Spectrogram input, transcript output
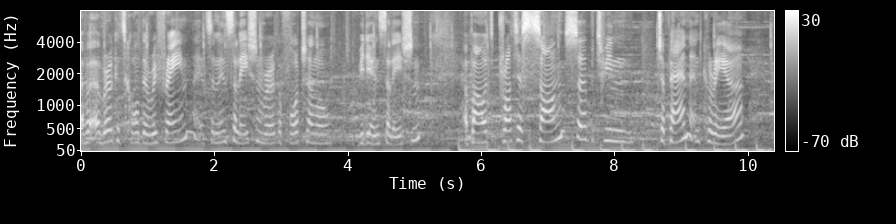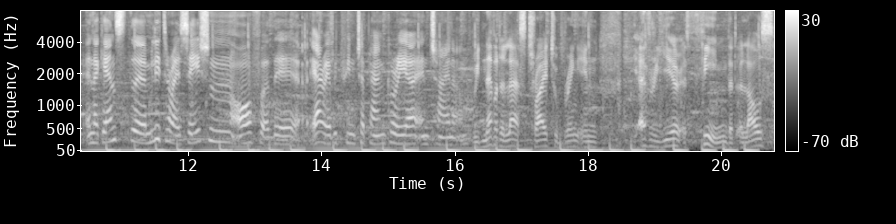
A, a work it's called The Refrain. It's an installation work, a four-channel video installation about protest songs uh, between Japan and Korea and against the militarization of uh, the area between Japan, Korea and China. We nevertheless try to bring in every year a theme that allows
